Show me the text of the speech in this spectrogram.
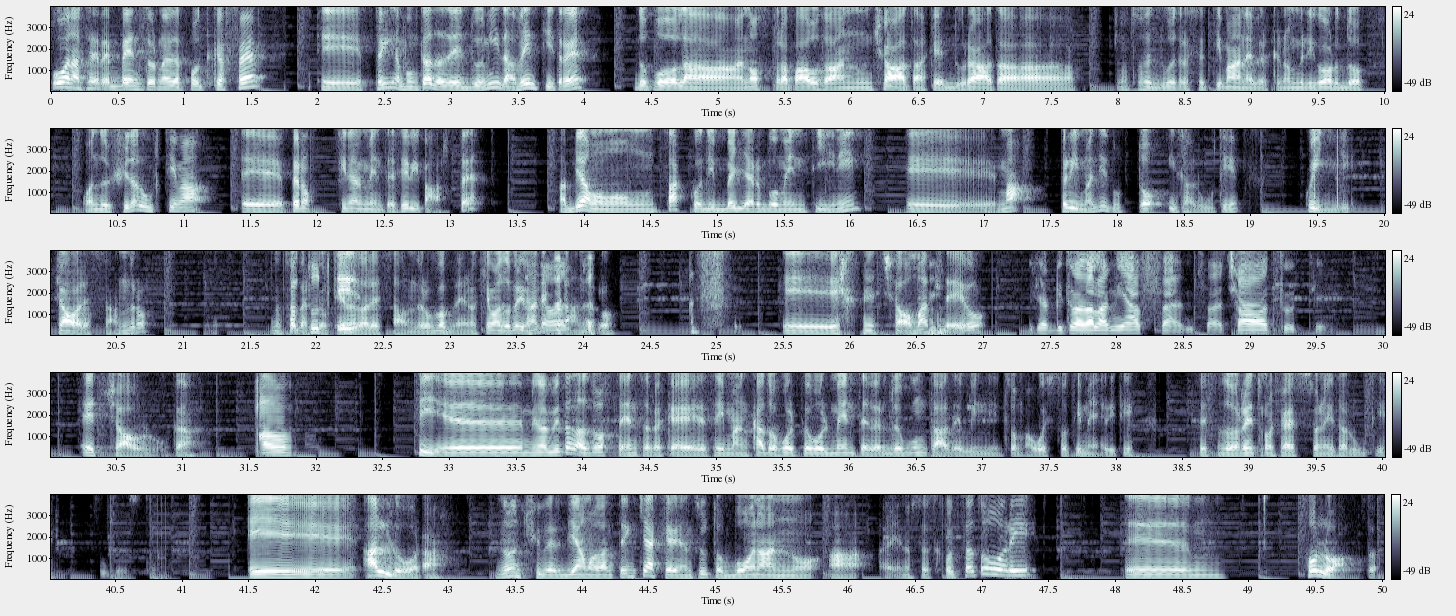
Buonasera e bentornati al Podcaffè. E prima puntata del 2023, dopo la nostra pausa annunciata che è durata non so se due o tre settimane perché non mi ricordo quando è uscita l'ultima, eh, però finalmente si riparte. Abbiamo un sacco di belli argomentini, eh, ma prima di tutto i saluti. Quindi, ciao Alessandro. Non so a perché ho tutti. chiamato Alessandro, va bene, ho chiamato prima Ciao. Alessandro. e ciao Matteo Si è abituato alla mia assenza. Ciao a tutti. E ciao Luca. Ciao. Sì, eh, mi sono abituato alla tua assenza perché sei mancato colpevolmente per due puntate, quindi insomma questo ti meriti. Sei stato retrocesso nei saluti. Giusto. E allora, non ci perdiamo tanto in chiacchiere, innanzitutto buon anno a- ai nostri ascoltatori. Ehm, follow up.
